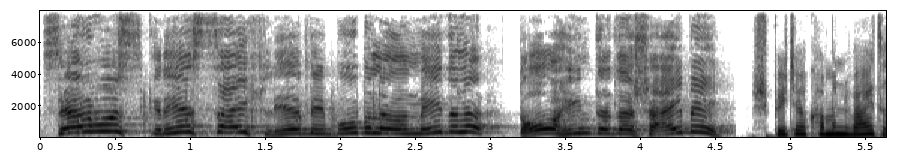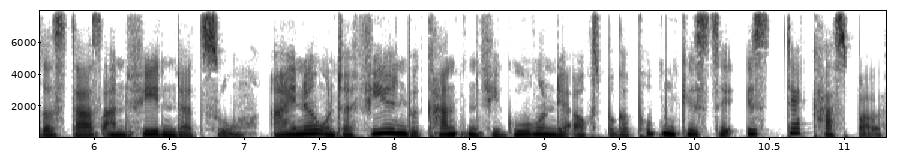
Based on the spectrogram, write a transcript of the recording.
Servus, grüßt euch, liebe Bubbeler und Mädeler, da hinter der Scheibe. Später kommen weitere Stars an Fäden dazu. Eine unter vielen bekannten Figuren der Augsburger Puppenkiste ist der Kasperl.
